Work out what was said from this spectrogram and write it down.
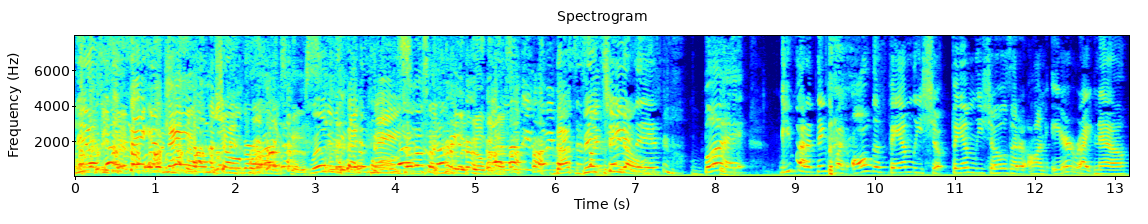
We don't even say his name on the show, me girl. We don't even say his name. Tell us how you really feel, let Vanessa. me, let me That's preface Big this Cheeto. this, But you got to think of like all the family show, family shows that are on air right now.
